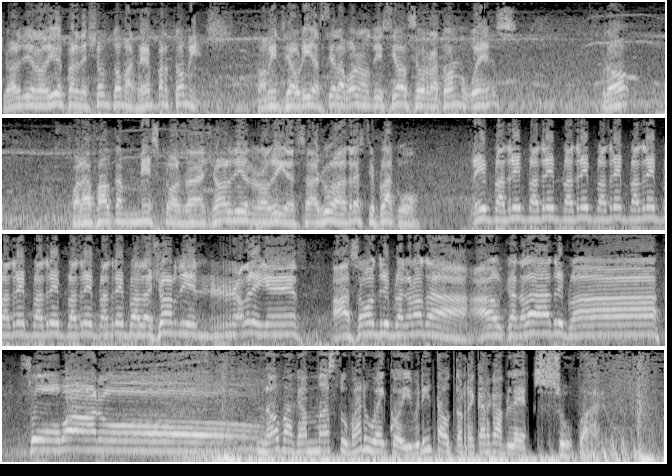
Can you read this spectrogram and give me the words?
Jordi Rodríguez per Deixón Thomas, aquest per Tomic. Tomic ja hauria de ser la bona notícia, el seu retorn ho és, però farà falta més cosa. Jordi Rodríguez se la juga de 3 triplaco. Triple, triple, triple, triple, triple, triple, triple, triple, triple, triple de Jordi Rodríguez. A segon triple que nota el català, triple Subaru. Nova gamma Subaru Eco Híbrid autorecargable. Subaru.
